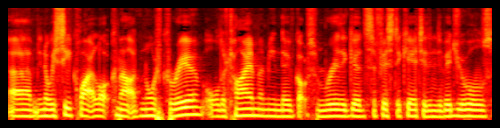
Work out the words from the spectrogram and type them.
Um, you know, we see quite a lot come out of North Korea all the time. I mean, they've got some really good, sophisticated individuals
